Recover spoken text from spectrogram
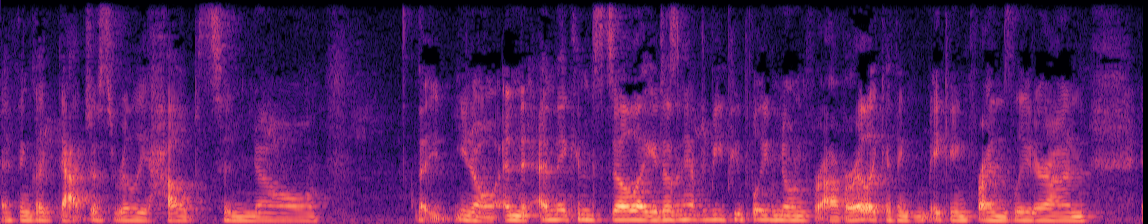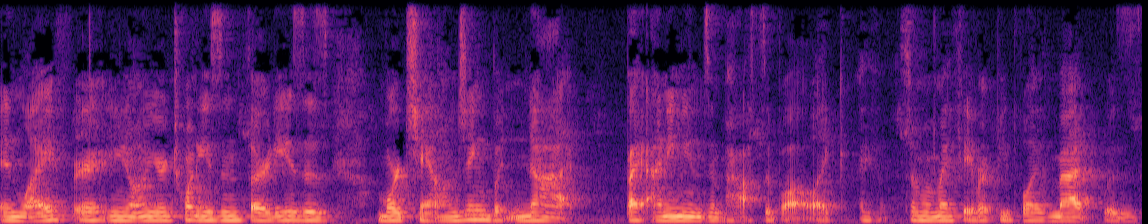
I think like that just really helps to know that you know and and they can still like it doesn't have to be people you've known forever. Like i think making friends later on in life or you know in your 20s and 30s is more challenging but not by any means impossible. Like I, some of my favorite people i've met was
